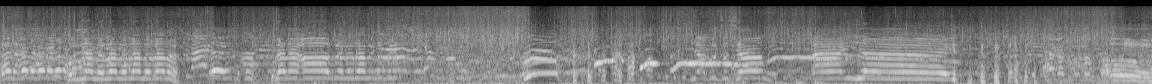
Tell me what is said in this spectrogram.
Rennen, rennen, rennen, rennen. Goed rennen, rennen, rennen, rennen. Rennen, oh, rennen, rennen, nog meer. Woe. Ja, goed zo, Sam. Ah. Oh.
